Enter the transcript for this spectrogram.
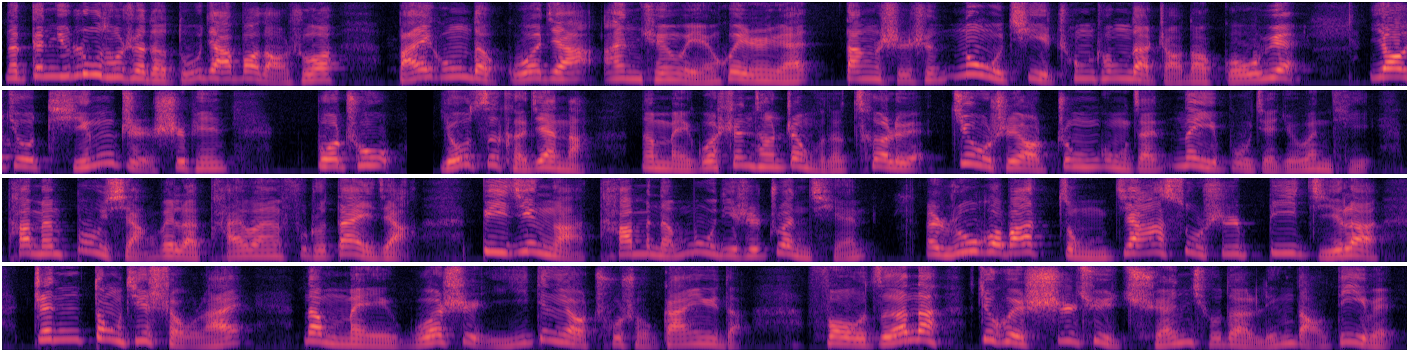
那根据路透社的独家报道说，白宫的国家安全委员会人员当时是怒气冲冲地找到国务院，要求停止视频播出。由此可见呢，那美国深层政府的策略就是要中共在内部解决问题，他们不想为了台湾付出代价。毕竟啊，他们的目的是赚钱。那如果把总加速师逼急了，真动起手来，那美国是一定要出手干预的，否则呢，就会失去全球的领导地位。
